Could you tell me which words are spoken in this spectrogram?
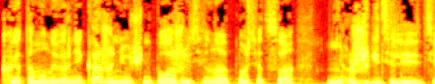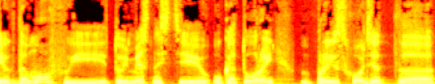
к этому наверняка же не очень положительно относятся жители тех домов и той местности, у которой происходит э,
